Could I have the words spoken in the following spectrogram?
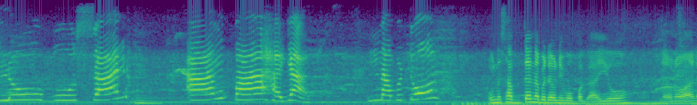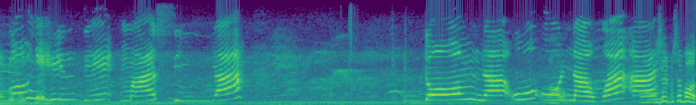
lubusan Mm. ang pahayag. Number two, Kung nasabtan na ba daw nimo pag-ayo? Naunawaan ang kung lubusan? hindi masiya dong Oh, nauunawaan. sir, pasabot.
